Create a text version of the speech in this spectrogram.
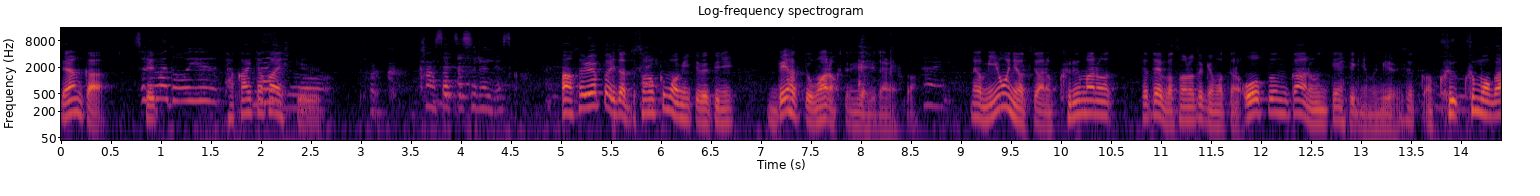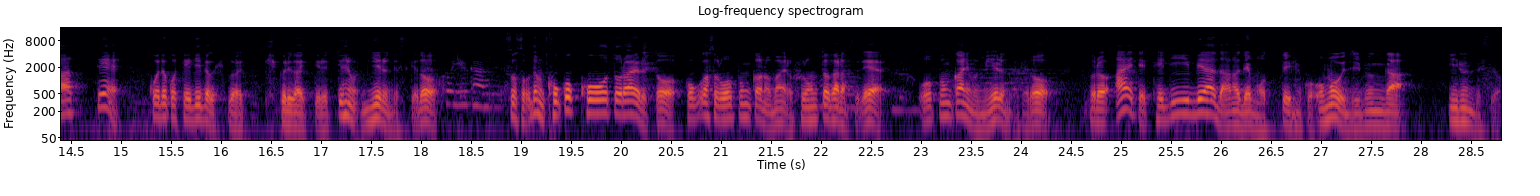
でなんかそれはどういう？高い高いしてる。観察するんですか？あそれやっぱりだってその雲を見て別にベアって思わなくてもいいわけじゃないですか、はい。なんか見ようによってはあの車の例えばその時思ったのはオープンカーの運転席にも見えるんですよ。く雲があってここでこうテディベアがひっくり返ってるっていうのも見えるんですけどこういう感じですそうそう。でもこここう捉えるとここがそのオープンカーの前のフロントガラスでオープンカーにも見えるんだけどそれをあえてテディベアだなでもっていうふうにこう思う自分がいるんですよ。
